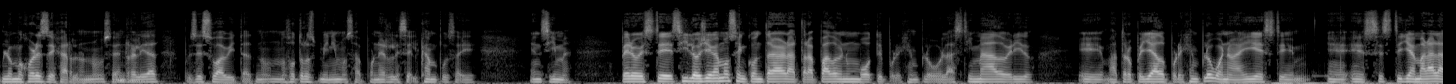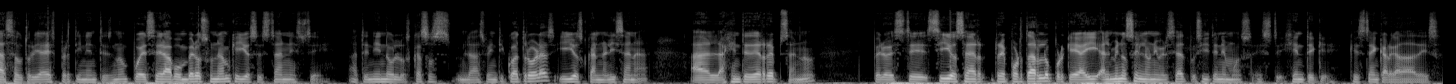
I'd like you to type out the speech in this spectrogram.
lo mejor es dejarlo, ¿no? O sea, en realidad, pues es su hábitat, ¿no? Nosotros vinimos a ponerles el campus ahí encima. Pero este, si lo llegamos a encontrar atrapado en un bote, por ejemplo, o lastimado, herido, eh, atropellado, por ejemplo, bueno, ahí este eh, es este llamar a las autoridades pertinentes, ¿no? Puede ser a Bomberos UNAM que ellos están este atendiendo los casos las 24 horas y ellos canalizan a, a la gente de Repsa, ¿no? Pero este sí, o sea, reportarlo porque ahí al menos en la universidad pues sí tenemos este gente que, que está encargada de eso.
